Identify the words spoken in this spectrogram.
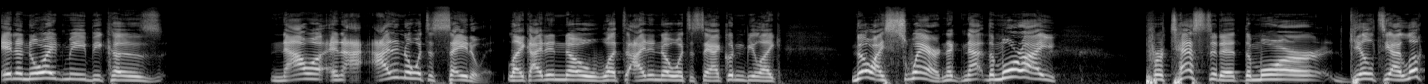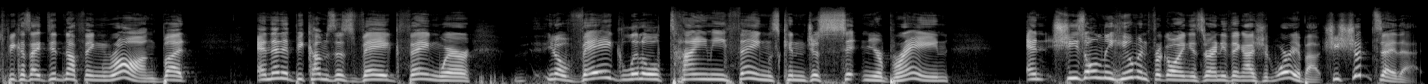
it annoyed me because now uh, and I, I didn't know what to say to it. Like I didn't know what I didn't know what to say. I couldn't be like, no, I swear. Like, not, the more I protested it, the more guilty I looked because I did nothing wrong. But and then it becomes this vague thing where you know vague little tiny things can just sit in your brain And she's only human for going, is there anything I should worry about? She should say that.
